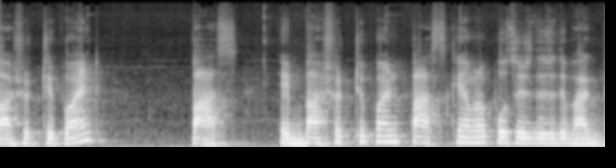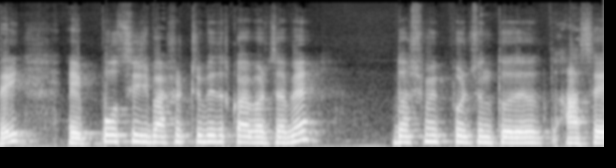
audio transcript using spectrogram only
বাষট্টি পয়েন্ট পাঁচ। এই বাষট্টি পয়েন্ট পাঁচকে আমরা পঁচিশ দিয়ে যদি ভাগ দেই, এই পঁচিশ বাষট্টির ভিতরে কয়বার যাবে? দশমিক পর্যন্ত আছে,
